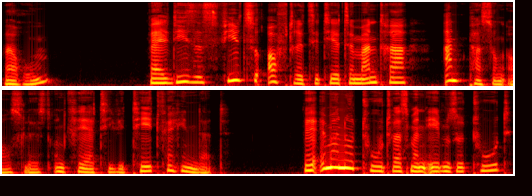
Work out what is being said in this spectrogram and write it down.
Warum? Weil dieses viel zu oft rezitierte Mantra Anpassung auslöst und Kreativität verhindert. Wer immer nur tut, was man ebenso tut,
